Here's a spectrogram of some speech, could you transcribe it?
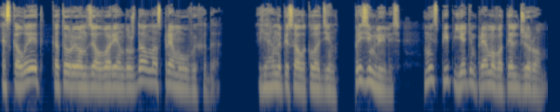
Эскалейд, который он взял в аренду, ждал нас прямо у выхода. Я написала Клодин. Приземлились. Мы с Пип едем прямо в отель Джером.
